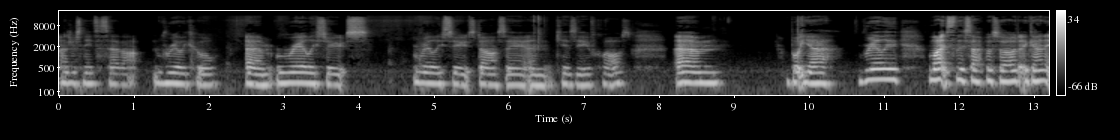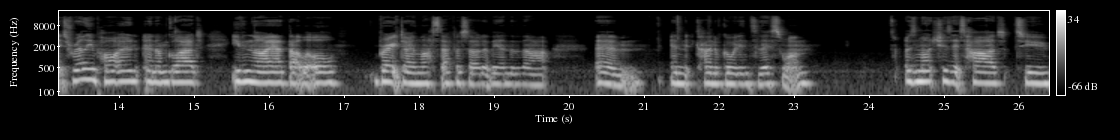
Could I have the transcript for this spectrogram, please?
I just need to say that. Really cool. Um, really suits, really suits Darcy and Kizzy, of course. Um, but yeah, really liked this episode. Again, it's really important and I'm glad, even though I had that little breakdown last episode at the end of that, um, and kind of going into this one, as much as it's hard to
